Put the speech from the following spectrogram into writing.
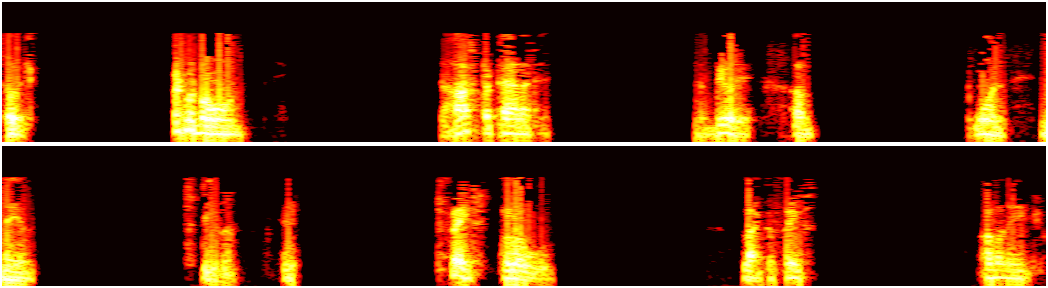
So, we're born the hospitality, the beauty of one named Stephen. His face glowed like the face I don't need you.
